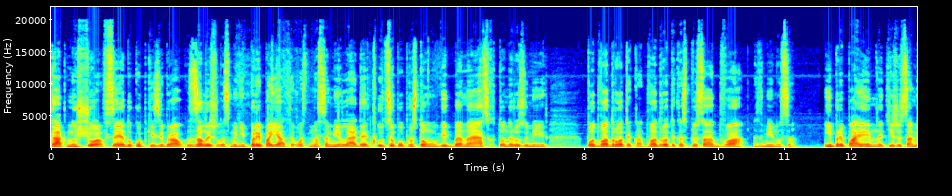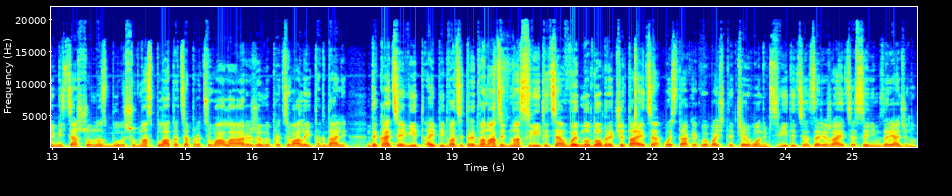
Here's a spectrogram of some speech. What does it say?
Так, ну що, все я до кубки зібрав. Залишилось мені припаяти ось на самі леди. Тут все по-простому. Від БМС, хто не розуміє, по два дротика. Два дротика з плюса, два з мінуса. І припаюємо на ті ж самі місця, що в нас були, щоб в нас плата ця працювала, режими працювали і так далі. Індикація від IP2312 в нас світиться, видно добре, читається. Ось так, як ви бачите, червоним світиться, заряджається, синім заряджено.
